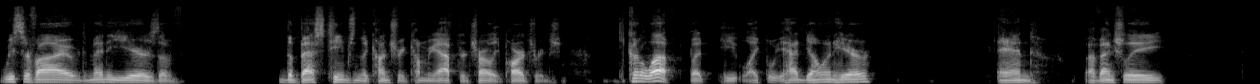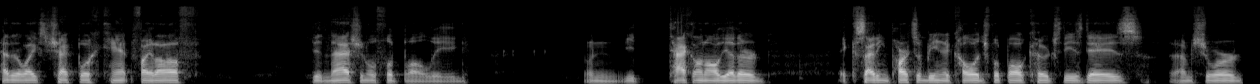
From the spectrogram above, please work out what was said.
we survived many years of the best teams in the country coming after Charlie Partridge. He could have left, but he liked what we had going here, and eventually, Heather Lyke's checkbook can't fight off the National Football League. When you tack on all the other exciting parts of being a college football coach these days, I'm sure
